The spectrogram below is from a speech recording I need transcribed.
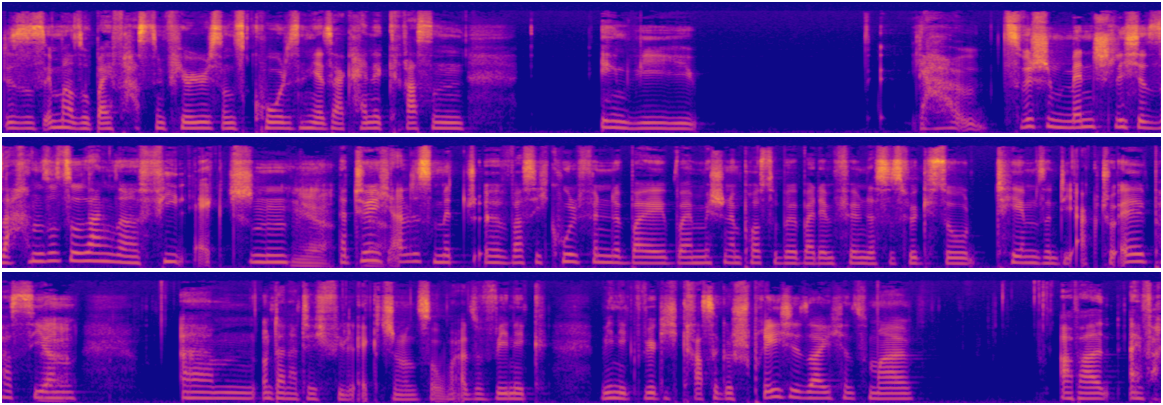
das ist immer so bei Fast and Furious und Co. Das sind jetzt ja keine krassen, irgendwie, ja, zwischenmenschliche Sachen sozusagen, sondern viel Action. Ja, Natürlich ja. alles mit, äh, was ich cool finde bei, bei Mission Impossible, bei dem Film, dass es wirklich so Themen sind, die aktuell passieren. Ähm, und dann natürlich viel Action und so. Also wenig, wenig wirklich krasse Gespräche, sage ich jetzt mal. Aber einfach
